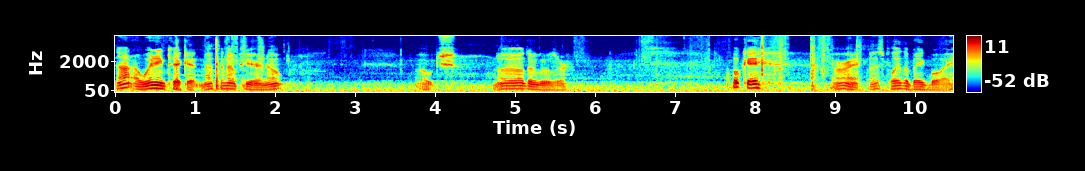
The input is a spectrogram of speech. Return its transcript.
Not a winning ticket. Nothing up here. Nope. Ouch. Another loser. Okay. Alright, let's play the big boy.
